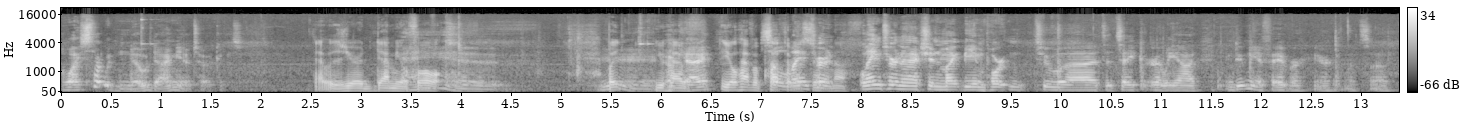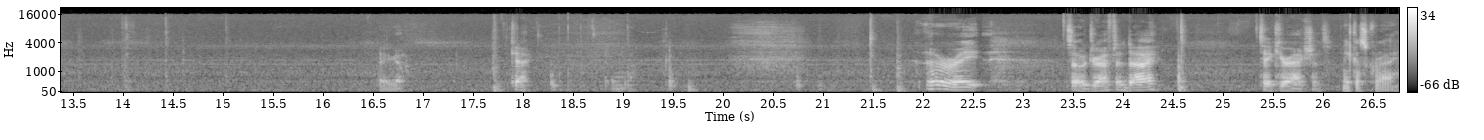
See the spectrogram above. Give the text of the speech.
Oh, I start with no daimyo tokens. That was your damn your fault. Oh. But you have okay. you'll have a So plethora soon lantern, enough. lantern action might be important to uh, to take early on. And do me a favor here. Let's. Uh, there you go. Okay. All right. So draft and die. Take your actions. Make us cry.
